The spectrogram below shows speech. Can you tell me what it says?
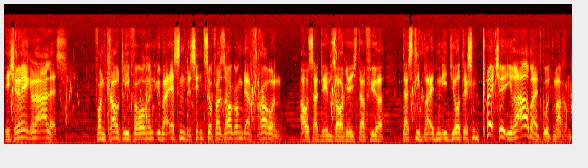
Ich regle alles. Von Krautlieferungen über Essen bis hin zur Versorgung der Frauen. Außerdem sorge ich dafür, dass die beiden idiotischen Köche ihre Arbeit gut machen.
